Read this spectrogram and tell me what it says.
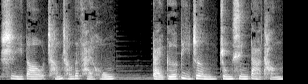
是一道长长的彩虹，改革弊政，中兴大唐。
